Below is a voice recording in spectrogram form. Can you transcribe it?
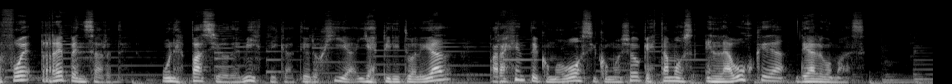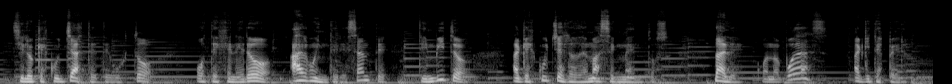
Esto fue Repensarte, un espacio de mística, teología y espiritualidad para gente como vos y como yo que estamos en la búsqueda de algo más. Si lo que escuchaste te gustó o te generó algo interesante, te invito a que escuches los demás segmentos Dale, cuando puedas, aquí te espero.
